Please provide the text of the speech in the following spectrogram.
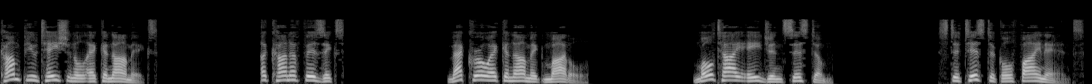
Computational economics Econophysics Macroeconomic model Multi-agent system Statistical finance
